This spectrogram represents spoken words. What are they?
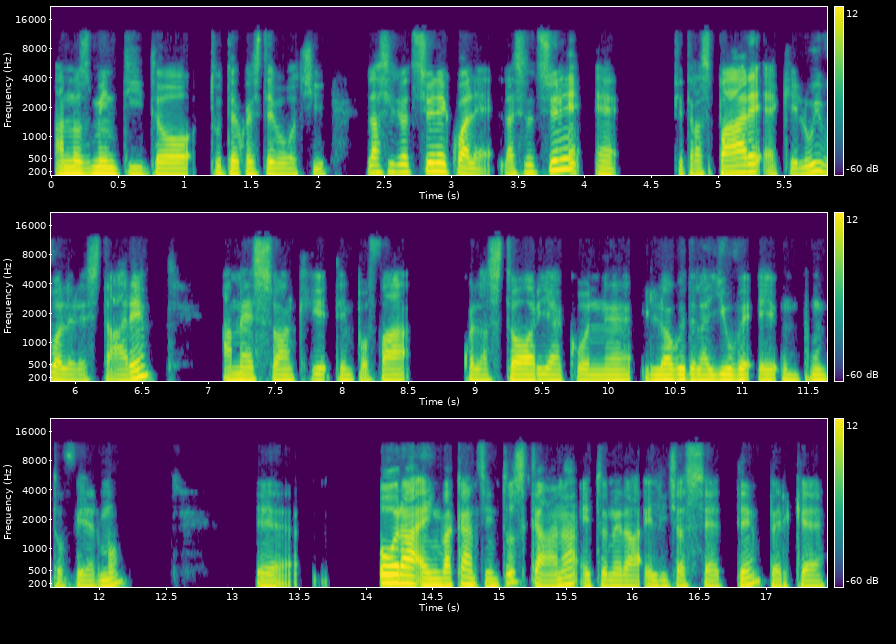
hanno smentito tutte queste voci. La situazione qual è? La situazione è, che traspare è che lui vuole restare, ha messo anche tempo fa quella storia con il logo della Juve e un punto fermo. Eh, ora è in vacanza in Toscana e tornerà il 17 perché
